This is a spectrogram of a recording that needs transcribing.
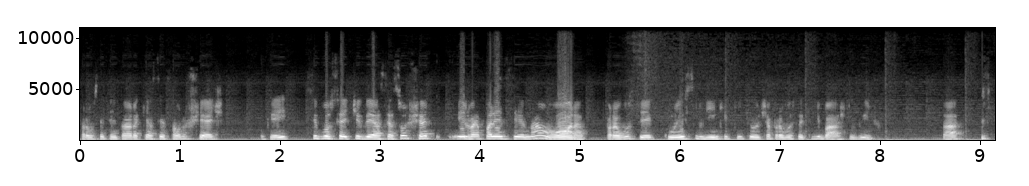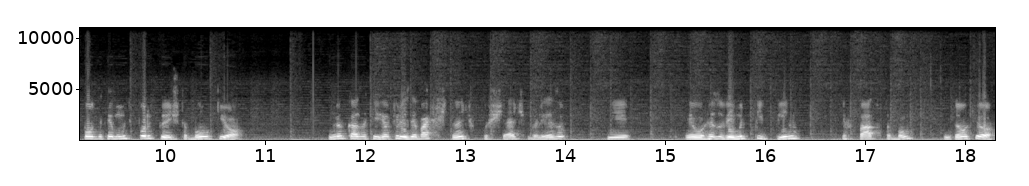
Para você tentar aqui acessar o chat, ok? Se você tiver acesso ao chat, ele vai aparecer na hora para você com esse link aqui que eu vou deixar para você aqui debaixo do vídeo, tá? Esse ponto aqui é muito importante, tá bom? Aqui, ó. No meu caso aqui já utilizei bastante o chat, beleza? E eu resolvi muito pepino, de fato, tá bom? Então aqui, ó,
